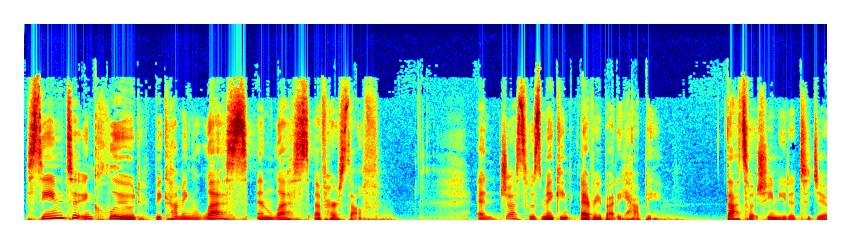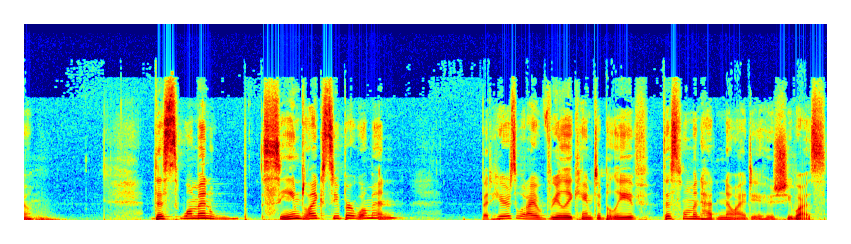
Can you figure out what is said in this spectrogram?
seemed to include becoming less and less of herself and just was making everybody happy. That's what she needed to do. This woman seemed like Superwoman, but here's what I really came to believe this woman had no idea who she was,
